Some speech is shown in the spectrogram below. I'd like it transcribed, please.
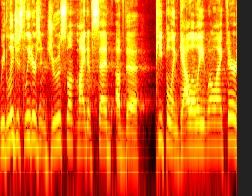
religious leaders in Jerusalem might have said of the people in Galilee, well, like they're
